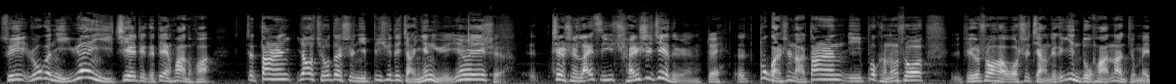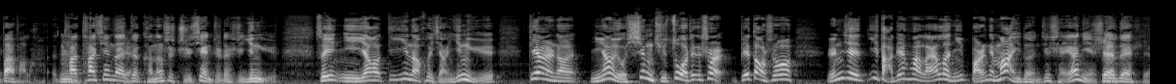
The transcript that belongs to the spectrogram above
所以，如果你愿意接这个电话的话。这当然要求的是你必须得讲英语，因为是这是来自于全世界的人。对，呃，不管是哪，当然你不可能说，比如说哈，我是讲这个印度话，那就没办法了。他他现在这可能是只限制的是英语，所以你要第一呢会讲英语，第二呢你要有兴趣做这个事儿，别到时候人家一打电话来了，你把人给骂一顿，这谁呀你？对不对？是。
